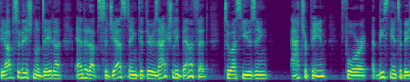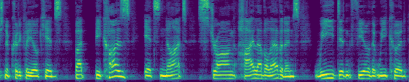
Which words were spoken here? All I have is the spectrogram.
The observational data ended up suggesting that there is actually benefit to us using atropine for at least the intubation of critically ill kids. But because it's not strong, high level evidence, we didn't feel that we could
